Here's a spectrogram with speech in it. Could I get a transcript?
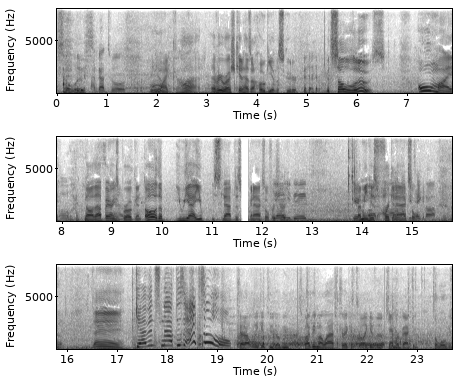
So loose. I've got tools. Oh my god. Every rush kid has a hoagie of a scooter. it's so loose. Oh my. Oh, no, you that bearing's snapped. broken. Oh, the you yeah, you, you snapped his fucking axle for yeah, sure. you did. I mean, his I'll- frickin' I'll help you axle. Take it off. Dang. Gavin snapped his axle. Shout out Lincoln 2W. This might be my last trick until I give the camera back to, to Logan.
